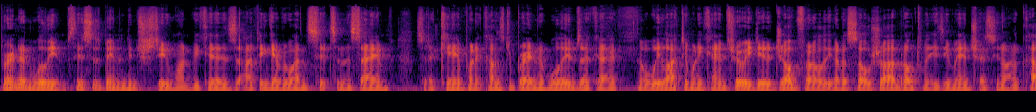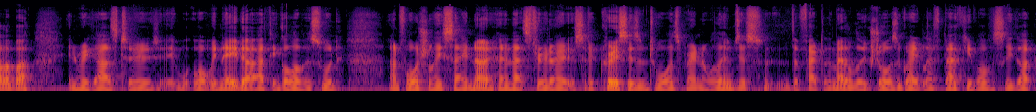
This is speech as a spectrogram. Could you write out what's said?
Brandon Williams, this has been an interesting one because I think everyone sits in the same sort of camp when it comes to Brandon Williams. Okay, well, we liked him when he came through. He did a job for Ole Gunnar Solskjaer, but ultimately he's in Manchester United caliber in regards to what we need. I think all of us would unfortunately say no, and that's through no sort of criticism towards Brandon Williams. Just the fact of the matter, Luke Shaw is a great left back. You've obviously got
